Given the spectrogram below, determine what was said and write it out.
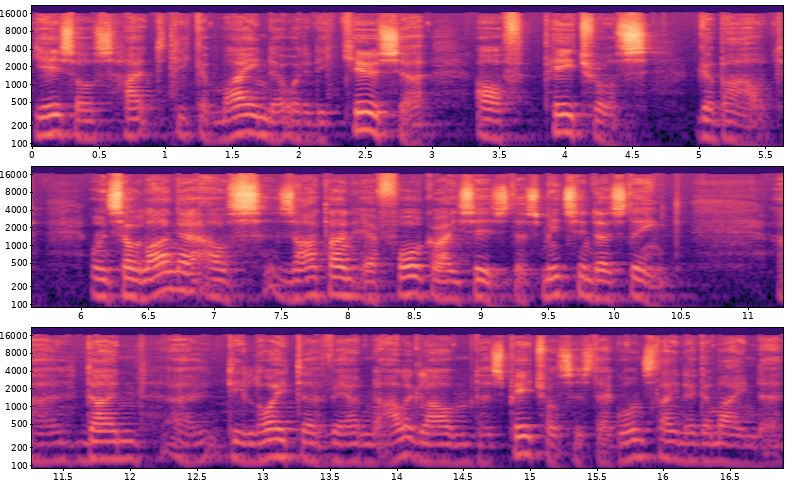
Jesus hat die Gemeinde oder die Kirche auf Petrus gebaut. Und solange als Satan erfolgreich ist, dass Menschen das denkt, dann äh, die Leute werden alle glauben, dass Petrus ist der Grundstein der Gemeinde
